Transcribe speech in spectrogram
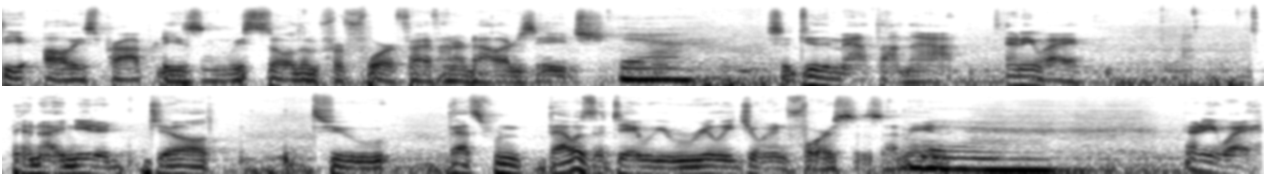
the, all these properties, and we sold them for four or five hundred dollars each. Yeah. So do the math on that. Anyway, and I needed Jill to. That's when that was the day we really joined forces. I mean, Yeah. Anyway,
